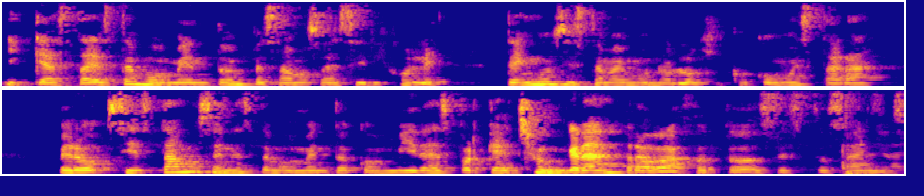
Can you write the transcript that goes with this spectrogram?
y que hasta este momento empezamos a decir, híjole, tengo un sistema inmunológico, ¿cómo estará? Pero si estamos en este momento con vida es porque ha hecho un gran trabajo todos estos años.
